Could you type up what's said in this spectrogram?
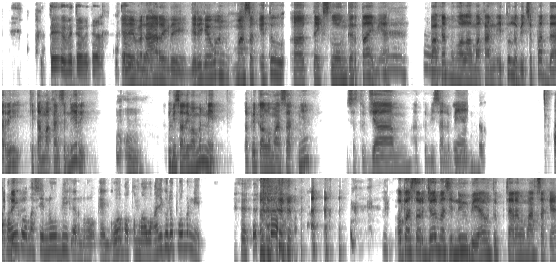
betul, betul, betul, betul. Jadi betul. menarik nih. Jadi memang masak itu uh, takes longer time ya. Bahkan mengolah makanan itu lebih cepat dari kita makan sendiri. Mm -mm. Bisa lima menit. Tapi kalau masaknya bisa satu jam atau bisa lebih. Ya, Apalagi itu. kalau masih newbie kan bro. Kayak gue potong bawang aja gue 20 menit. Oh, Pastor John masih newbie ya untuk cara memasak ya?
